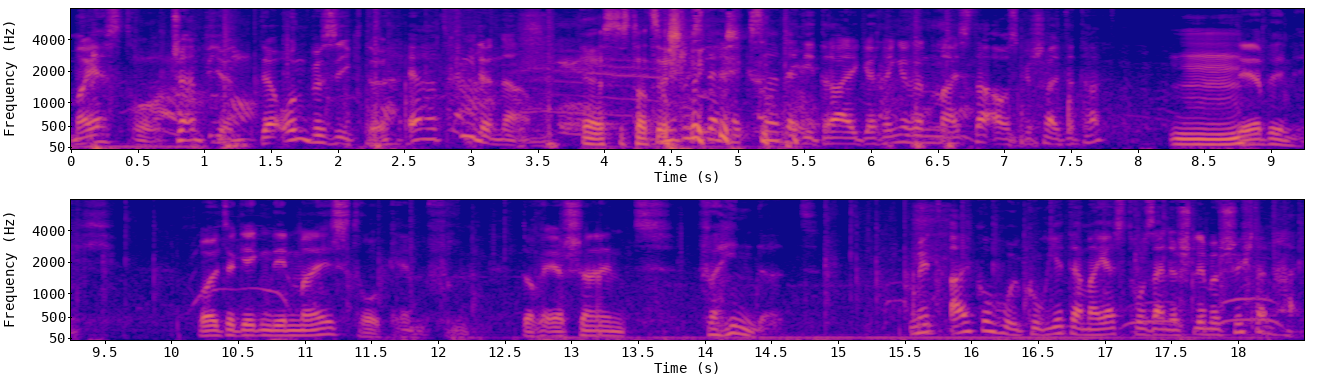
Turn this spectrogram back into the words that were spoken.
Maestro, Champion, der Unbesiegte. Er hat viele Namen. Er ist es Du bist tatsächlich. der Hexer, der die drei geringeren Meister ausgeschaltet hat? Mhm. Der bin ich. Wollte gegen den Maestro kämpfen. Doch er scheint verhindert. Mit Alkohol kuriert der Maestro seine schlimme Schüchternheit.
